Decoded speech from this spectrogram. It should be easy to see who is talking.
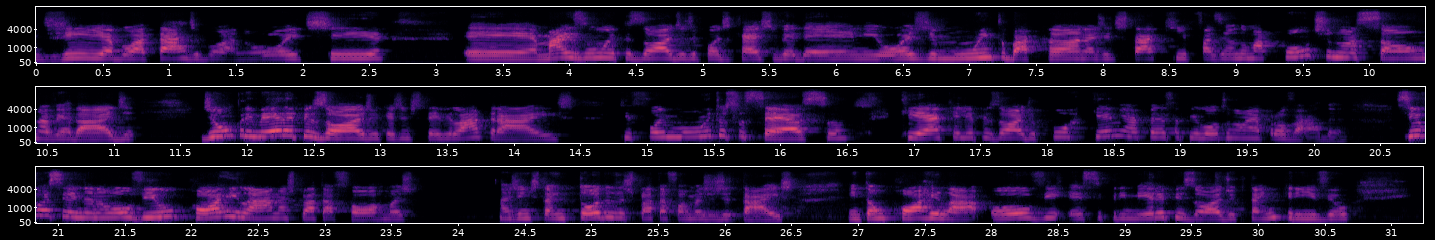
Speaker 1: Bom dia, boa tarde, boa noite. É, mais um episódio de podcast VDM, hoje muito bacana. A gente está aqui fazendo uma continuação, na verdade, de um primeiro episódio que a gente teve lá atrás, que foi muito sucesso, que é aquele episódio Por que minha peça piloto não é aprovada? Se você ainda não ouviu, corre lá nas plataformas. A gente está em todas as plataformas digitais. Então, corre lá, ouve esse primeiro episódio que está incrível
